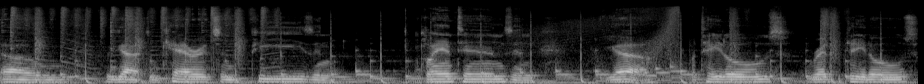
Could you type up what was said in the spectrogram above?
Um, we got some carrots and peas and plantains and yeah, potatoes, red potatoes.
